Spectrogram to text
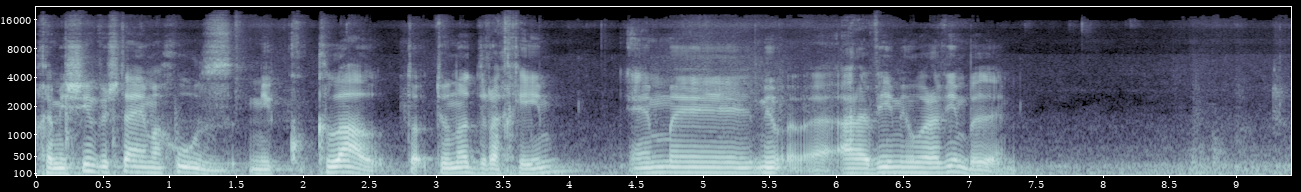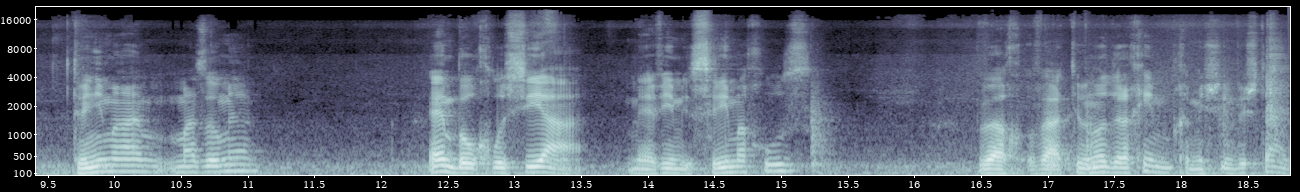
52 אחוז מכלל תאונות דרכים הם ערבים מעורבים בהם. אתם יודעים מה, מה זה אומר? הם באוכלוסייה מהווים 20 אחוז, וה, והתאונות דרכים 52.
